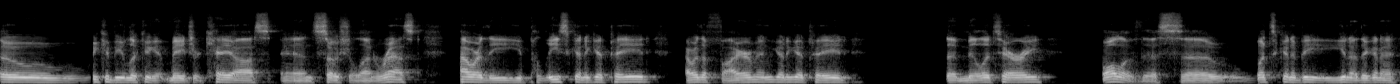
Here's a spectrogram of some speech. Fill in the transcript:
so we could be looking at major chaos and social unrest. How are the police going to get paid? How are the firemen going to get paid? The military, all of this. Uh, what's going to be? You know, they're going to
